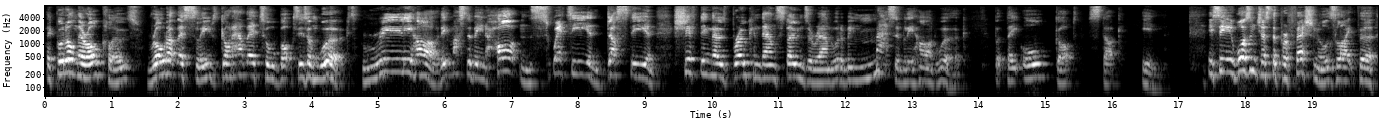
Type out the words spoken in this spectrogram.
They put on their old clothes, rolled up their sleeves, got out their toolboxes and worked really hard. It must have been hot and sweaty and dusty and shifting those broken down stones around would have been massively hard work, but they all got stuck in. You see, it wasn't just the professionals like the,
